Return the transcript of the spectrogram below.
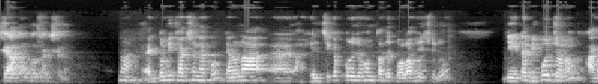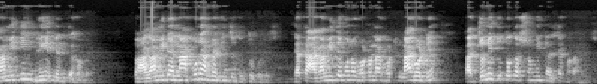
সেই আতঙ্ক থাকছে না? না একদমই থাকছে না কো কেননা হেলথ চেক আপ করে যখন তাদের বলা হয়েছিল যে এটা বিপজ্জনক আগামী দিন ভেঙে ফেলতে হবে। তো আগামীটা না করে আমরা কিন্তু দ্রুত করেছি। যাতে আগামীতে কোনো ঘটনা ঘটে না ঘটে তার জন্যই দ্রুততার সঙ্গে কাজটা করা হয়েছে।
